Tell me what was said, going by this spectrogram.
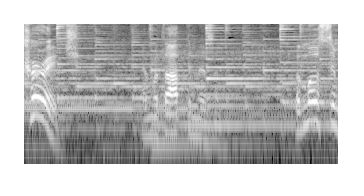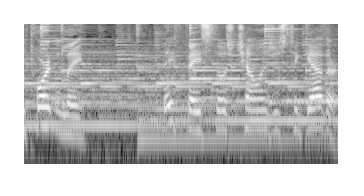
courage and with optimism. But most importantly, they face those challenges together.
